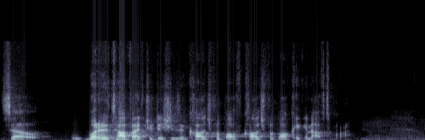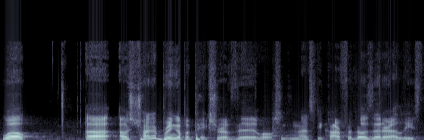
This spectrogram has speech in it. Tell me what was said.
So, what are the top five traditions in college football? College football kicking off tomorrow. Well, Uh, I was trying to bring up a picture of the Washington Husky car for those that are at least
